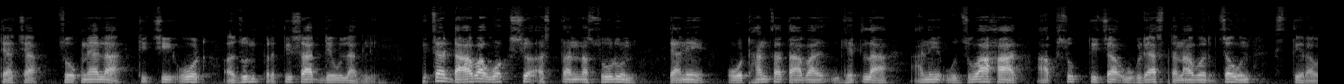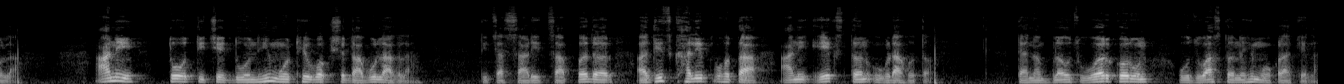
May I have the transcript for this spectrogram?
त्याच्या चोकण्याला तिची ओठ अजून प्रतिसाद देऊ लागली. तिचा डावा वक्ष असताना सोडून त्याने ओठांचा ताबा घेतला आणि उजवा हात आपसूक तिच्या उघड्या स्तनावर जाऊन स्थिरावला. आणि तो तिचे दोन्ही मोठे वक्ष दाबू लागला. तिच्या साडीचा पदर आधीच खाली होता आणि एक स्तन उघडा होता. त्यानं ब्लाऊज वर करून उजवा स्तनही मोकळा केला.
